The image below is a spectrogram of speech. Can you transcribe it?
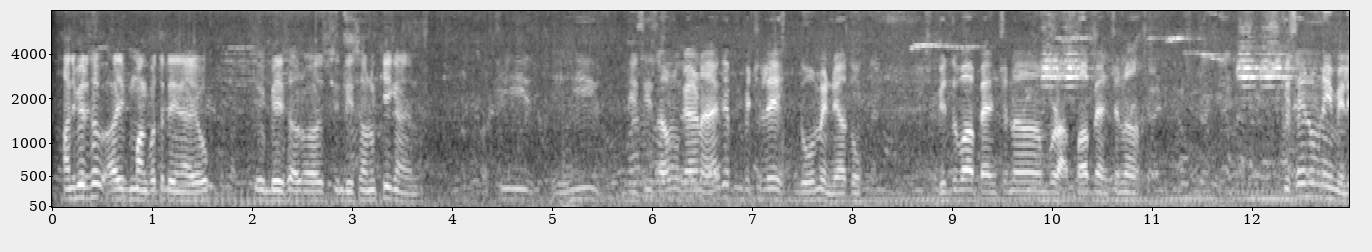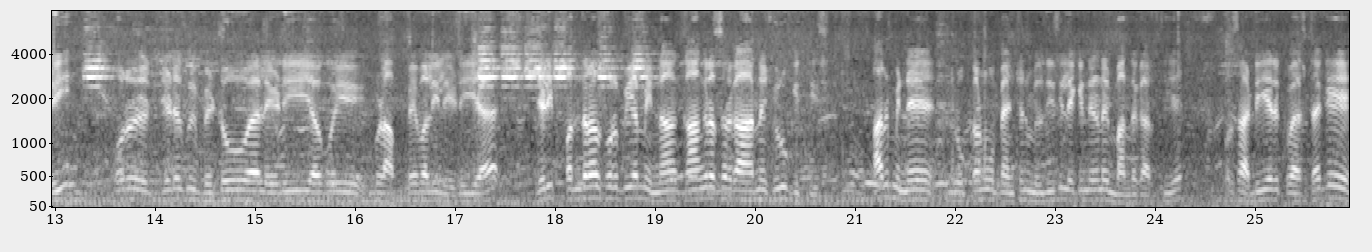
ਹਾਂਜੀ ਵੀਰ ਸਾਹਿਬ ਅੱਜ ਮੰਗ ਪੱਤਰ ਦੇਣ ਆਏ ਹੋ। ਤੇ ਬੇਸ ਸਾਹਿਬ ਨੂੰ ਕੀ ਕਹਿਣਾ ਇਹਨੂੰ? ਅਸੀਂ ਇਹੀ ਡੀਸੀ ਸਾਹਿਬ ਨੂੰ ਕਹਿਣਾ ਹੈ ਕਿ ਪਿਛਲੇ 2 ਮਹੀਨਿਆਂ ਤੋਂ ਵਿਧਵਾ ਪੈਨਸ਼ਨ, ਬੁਢਾਪਾ ਪੈਨਸ਼ਨ ਕਿਸੇ ਨੂੰ ਨਹੀਂ ਮਿਲੀ ਔਰ ਜਿਹੜੇ ਕੋਈ ਵਿਡੋ ਹੈ ਲੇਡੀ ਜਾਂ ਕੋਈ ਬੁਢਾਪੇ ਵਾਲੀ ਲੇਡੀ ਹੈ, ਜਿਹੜੀ 1500 ਰੁਪਏ ਮਹੀਨਾ ਕਾਂਗਰਸ ਸਰਕਾਰ ਨੇ ਸ਼ੁਰੂ ਕੀਤੀ ਸੀ। ਹਰ ਮਹੀਨੇ ਲੋਕਾਂ ਨੂੰ ਪੈਨਸ਼ਨ ਮਿਲਦੀ ਸੀ, ਲੇਕਿਨ ਇਹਨਾਂ ਨੇ ਬੰਦ ਕਰਤੀ ਹੈ। ਔਰ ਸਾਡੀ ਇਹ ਰਿਕੁਐਸਟ ਹੈ ਕਿ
